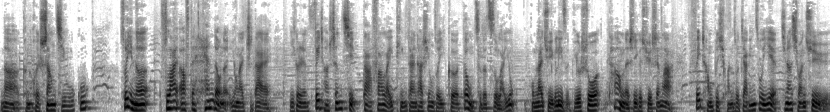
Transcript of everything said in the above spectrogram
那可能会伤及无辜。所以呢，fly off the handle 呢用来指代一个人非常生气、大发雷霆，但是它是用作一个动词的词组来用。我们来举一个例子，比如说 Tom 呢是一个学生啦。非常不喜欢做家庭作业，经常喜欢去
